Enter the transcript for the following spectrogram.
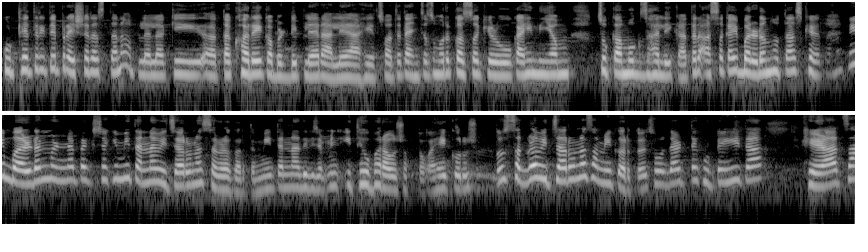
कुठेतरी ते प्रेशर असतं ना आपल्याला की आता खरे कबड्डी प्लेअर आले आहेत. सो आता त्यांच्यासमोर कसं खेळू? काही नियम चुकामुक झाली का? तर असं काही बर्डन होतं आज खेळताना? नाही बर्डन म्हणण्यापेक्षा की मी त्यांना विचारूनच सगळं करतो. मी त्यांना आधी विचार मी इथे उभं राहू शकतो का? हे करू शकतो. सगळं विचारूनच आम्ही करतोय. सो दॅट ते कुठेही त्या खेळाचा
